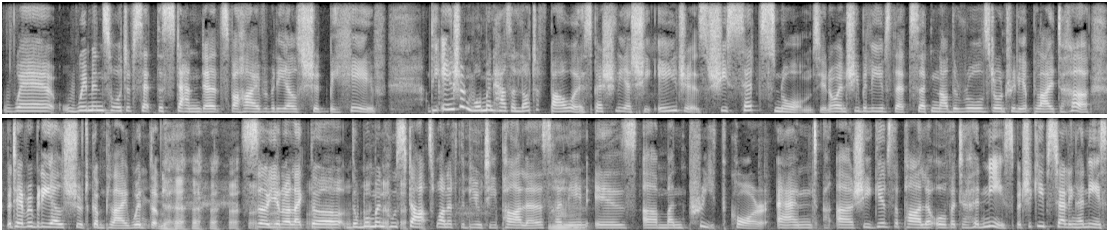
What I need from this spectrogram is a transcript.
where women sort of set the standards for how everybody else should behave. The Asian woman has a lot of power, especially as she ages. She sets norms, you know, and she believes that certain other rules don't really apply to her, but everybody else should comply with them. so, you know, like the, the woman who starts one of the beauty parlors, her name is uh, Manpreet Kaur, and uh, she gives the parlor over to her niece, but she keeps telling her niece,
